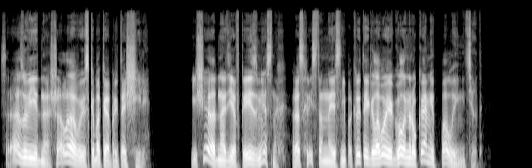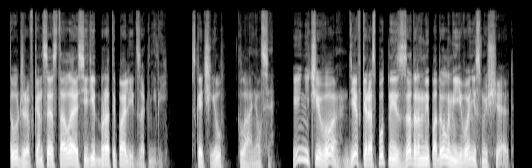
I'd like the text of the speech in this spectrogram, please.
Сразу видно, шалаву из кабака притащили. Еще одна девка из местных, расхристанная с непокрытой головой и голыми руками, полы метет. Тут же в конце стола сидит брат Ипполит за книгой. Вскочил, кланялся. И ничего, девки распутные с задранными подолами его не смущают.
